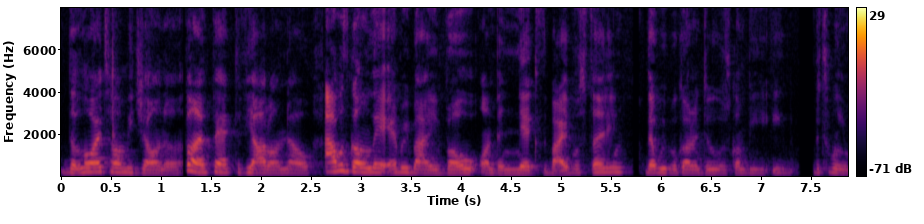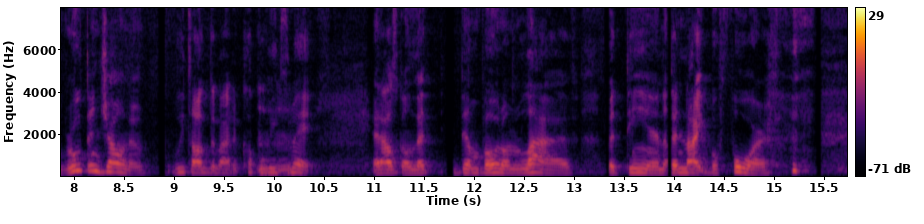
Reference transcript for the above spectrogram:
the Lord told me Jonah. Fun fact, if y'all don't know, I was gonna let everybody vote on the next Bible study that we were gonna do. It was gonna be between Ruth and Jonah. We talked about it a couple mm-hmm. weeks back. And I was gonna let them vote on live, but then the night before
